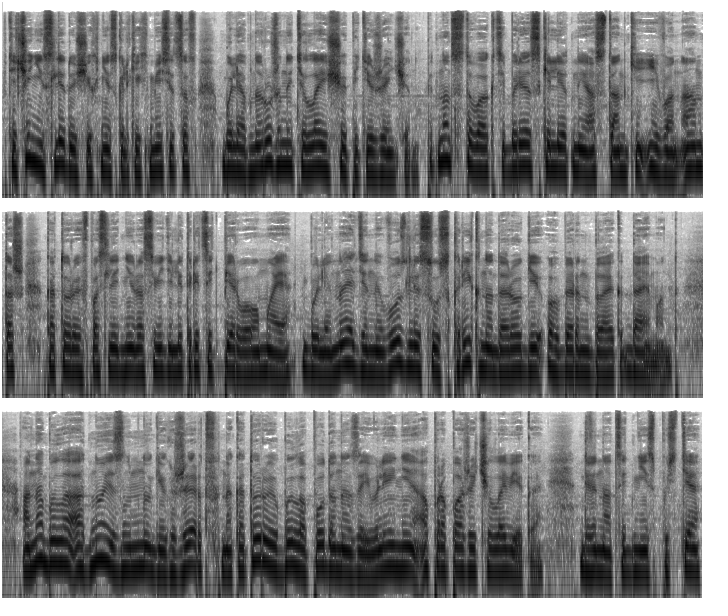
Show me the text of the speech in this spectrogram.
В течение следующих нескольких месяцев были обнаружены тела еще пяти женщин. 15 октября скелетные останки Иван Анташ, которые в последний раз видели 31 мая, были найдены возле Сус-Крик на дороге об Auburn Black Diamond. Она была одной из немногих жертв, на которую было подано заявление о пропаже человека. 12 дней спустя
